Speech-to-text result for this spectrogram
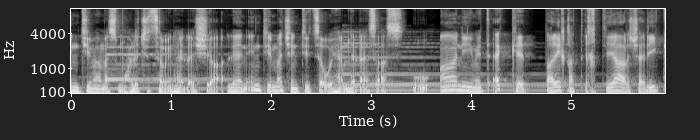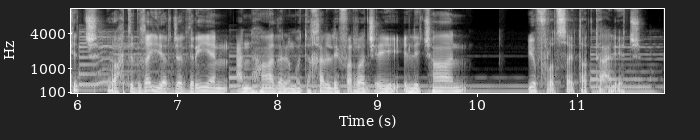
أنت ما مسموح لك تسوين هاي الأشياء لأن أنت ما كنتي تسويها من الأساس. وأني متأكد طريقة اختيار شريكك راح تتغير جذريا عن هذا المتخلف الرجعي اللي كان يفرض سيطرته عليك.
